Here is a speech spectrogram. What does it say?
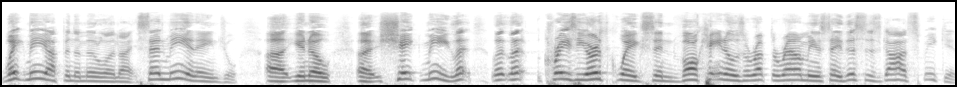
Wake me up in the middle of the night. Send me an angel. Uh, you know, uh, shake me. Let, let, let crazy earthquakes and volcanoes erupt around me and say, This is God speaking.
